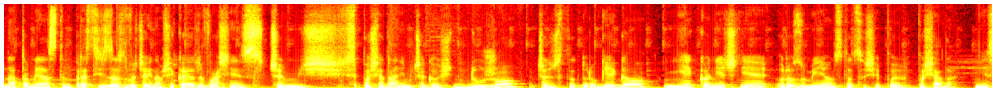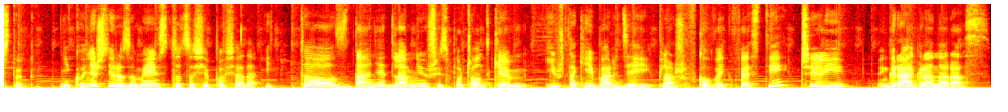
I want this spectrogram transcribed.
Natomiast ten prestiż zazwyczaj nam się kojarzy właśnie z czymś, z posiadaniem czegoś dużo, często drogiego, niekoniecznie rozumiejąc to, co się po posiada, niestety. Niekoniecznie rozumiejąc to, co się posiada. I to zdanie dla mnie już jest początkiem już takiej bardziej planszówkowej kwestii, czyli gra, gra na raz.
